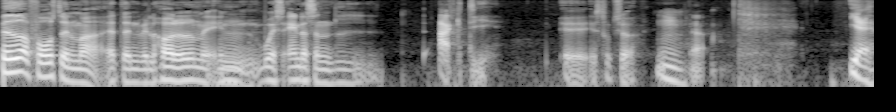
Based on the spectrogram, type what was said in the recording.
bedre forestille mig, at den ville holde med en mm. Wes Anderson-agtig øh, instruktør. mm. Ja. Ja,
